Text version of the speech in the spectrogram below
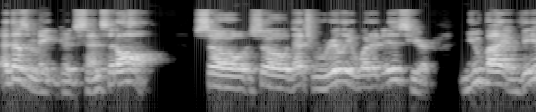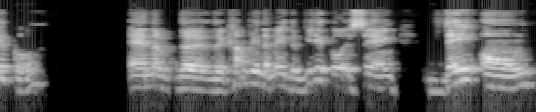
That doesn't make good sense at all. So, so that's really what it is here. You buy a vehicle and the, the, the company that made the vehicle is saying they own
